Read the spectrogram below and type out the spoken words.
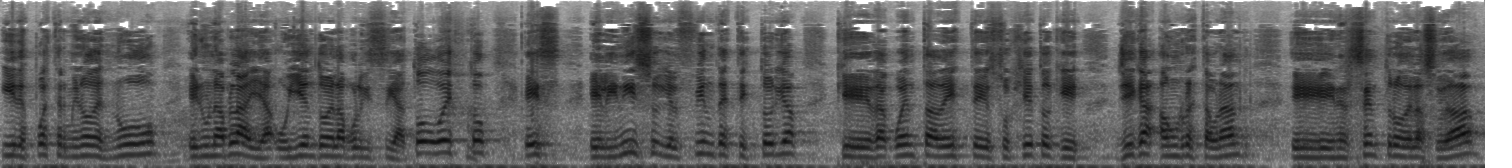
y después terminó desnudo en una playa huyendo de la policía. Todo esto es el inicio y el fin de esta historia que da cuenta de este sujeto que llega a un restaurante eh, en el centro de la ciudad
